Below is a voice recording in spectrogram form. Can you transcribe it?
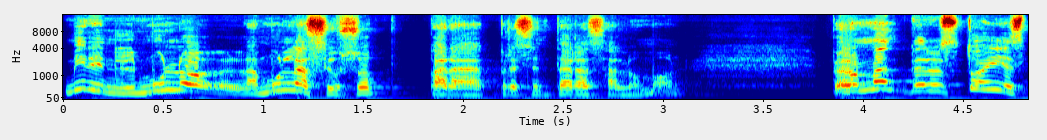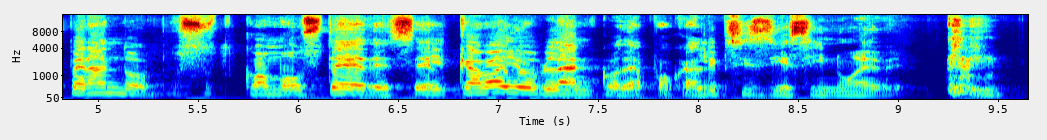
Miren, el mulo, la mula se usó para presentar a Salomón. Pero, estoy esperando, pues, como ustedes, el caballo blanco de Apocalipsis 19.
